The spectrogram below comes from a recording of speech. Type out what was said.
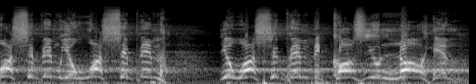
worship Him, you worship Him. You worship Him because you know Him.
